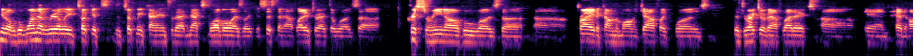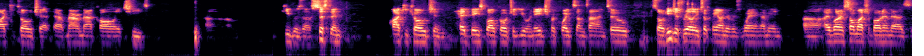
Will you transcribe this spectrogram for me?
you know the one that really took it that took me kind of into that next level as like assistant athletic director was uh, Chris Serino, who was the uh, prior to coming to Malden Catholic was the director of athletics uh, and head hockey coach at, at Merrimack College. He's um, he was an assistant hockey coach and head baseball coach at UNH for quite some time too. So he just really took me under his wing. I mean, uh, I learned so much about him as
